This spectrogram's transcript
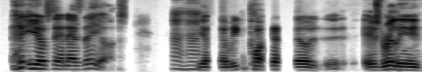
you know what I'm saying, as they are. Mhm. You know, we can point. It's really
